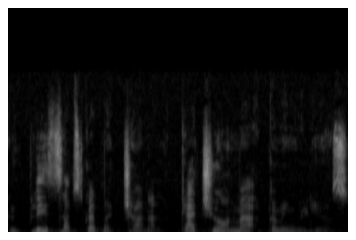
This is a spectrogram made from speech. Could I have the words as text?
and please subscribe my channel. Catch you on my upcoming videos.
